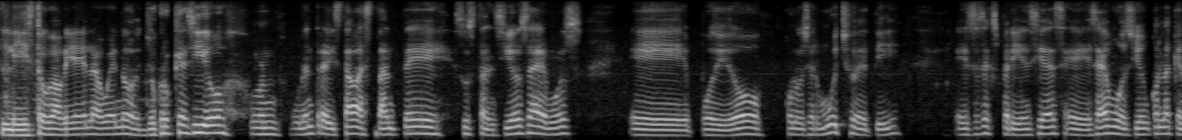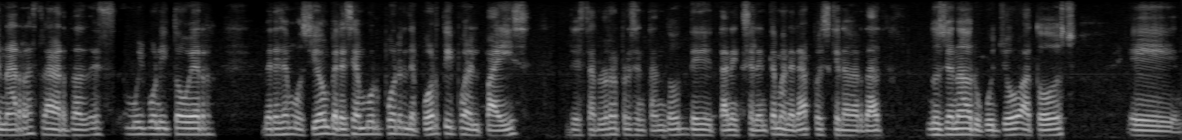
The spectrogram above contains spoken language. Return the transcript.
Listo, Gabriela. Bueno, yo creo que ha sido una entrevista bastante sustanciosa. Hemos eh, podido conocer mucho de ti, esas experiencias, eh, esa emoción con la que narras. La verdad es muy bonito ver ver esa emoción, ver ese amor por el deporte y por el país, de estarlo representando de tan excelente manera, pues que la verdad nos llena de orgullo a todos eh,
